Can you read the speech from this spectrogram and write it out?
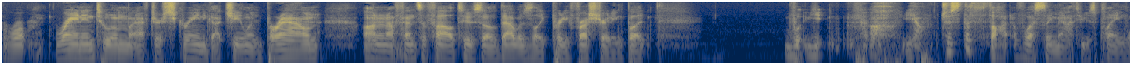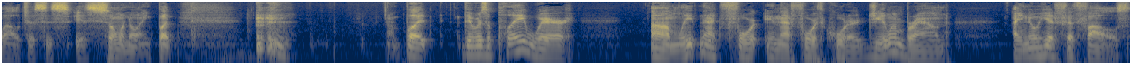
ran into him after a screen. He got Jaylen Brown on an offensive foul too, so that was like pretty frustrating. But oh, yeah, just the thought of Wesley Matthews playing well just is is so annoying. But but there was a play where um, late in that four in that fourth quarter, Jaylen Brown, I know he had fifth fouls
